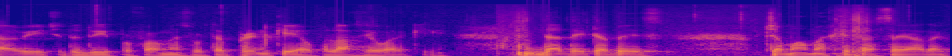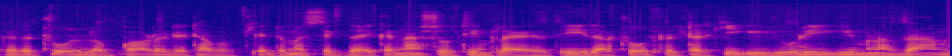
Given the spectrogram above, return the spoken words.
دا وي چې د دوی پرفورمنس ورته پرنټ کړي او په لاس یې ورکړي دا ډیټابیس چه ما مخکی تاسو ته یاده که د ټولو لوبغاړو ډیټا په کی ډومسټیک دی که نشنل ټیم پلیئرز دی دا ټول فلټر کیږی جوړیږی منظم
